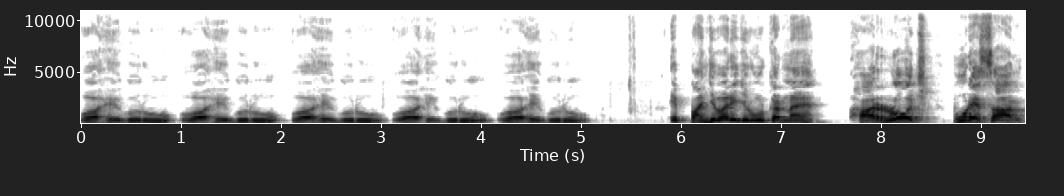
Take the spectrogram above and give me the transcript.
ਵਾਹਿਗੁਰੂ ਵਾਹਿਗੁਰੂ ਵਾਹਿਗੁਰੂ ਵਾਹਿਗੁਰੂ ਵਾਹਿਗੁਰੂ। ਇਹ ਪੰਜ ਵਾਰੀ ਜ਼ਰੂਰ ਕਰਨਾ ਹੈ। ਹਰ ਰੋਜ਼, ਪੂਰੇ ਸਾਲ।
